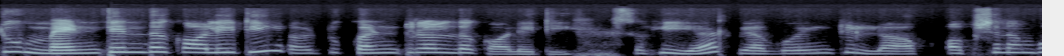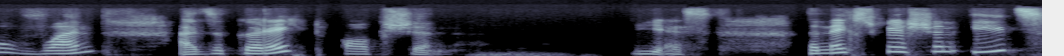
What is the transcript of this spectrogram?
to maintain the quality or to control the quality. So here we are going to lock option number one as a correct option. Yes. The next question is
